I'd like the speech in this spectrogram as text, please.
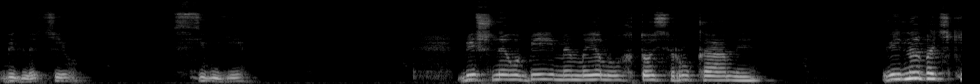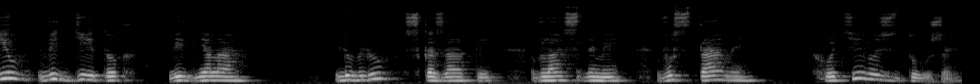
відлетів з сім'ї. Більш не обійме милу хтось руками. Війна батьків від діток відняла. Люблю сказати власними вустами, хотілось дуже,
